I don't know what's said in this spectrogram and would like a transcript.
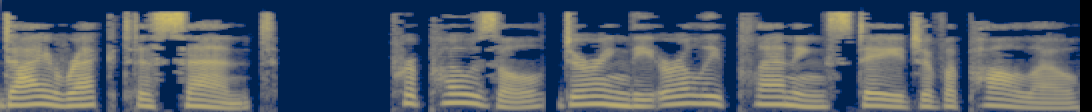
direct ascent proposal during the early planning stage of Apollo.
